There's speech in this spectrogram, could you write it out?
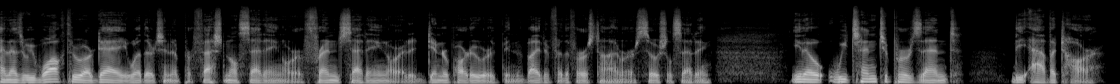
and as we walk through our day, whether it's in a professional setting or a friend setting or at a dinner party where we've been invited for the first time or a social setting, you know, we tend to present the avatar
